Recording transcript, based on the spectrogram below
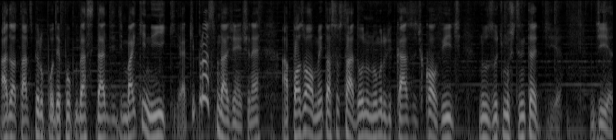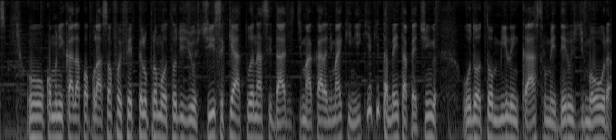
adotadas pelo poder público da cidade de Maikinique, aqui próximo da gente, né? Após o aumento assustador no número de casos de Covid nos últimos 30 dias dias. O comunicado à população foi feito pelo promotor de justiça que atua nas cidades de Macara de Maquinique e aqui também Tapetinga, o doutor Milen Castro Medeiros de Moura.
